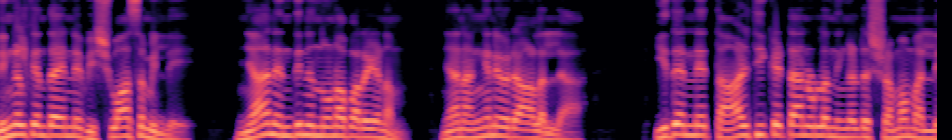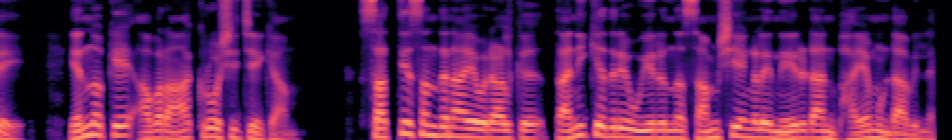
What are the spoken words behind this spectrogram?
നിങ്ങൾക്കെന്താ എന്നെ വിശ്വാസമില്ലേ? ഞാൻ എന്തിനു നുണ പറയണം? ഞാൻ അങ്ങനെ ഒരാളല്ല. ഇതെന്നെ താഴ്ത്തിക്കെട്ടാനുള്ള നിങ്ങളുടെ ശ്രമമല്ലേ? എന്നൊക്കെ അവർ ആക്രോശിച്ചേക്കാം. സത്യസന്ധനായ ഒരാൾക്ക് തനിക്കെതിരെ ഉയരുന്ന സംശയങ്ങളെ നേരിടാൻ ഭയമുണ്ടാവില്ല.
